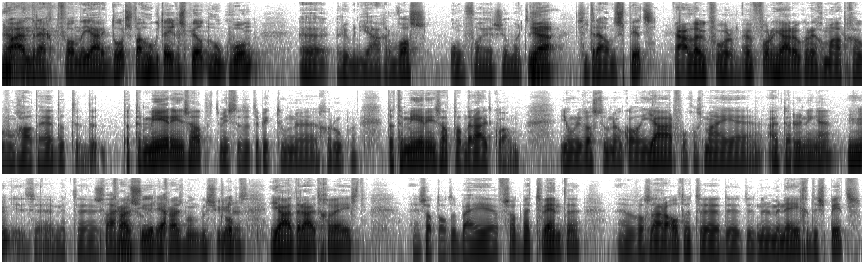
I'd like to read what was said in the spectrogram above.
Ja. Barendrecht van de Jarek Dors, waar Hoek tegen speelde. Hoek won. Eh, Ruben de Jager was on fire, zomaar te zeggen. Centraal in de spits. Ja, leuk voor hem. We hebben vorig jaar ook regelmatig over hem gehad. Hè? Dat, dat, dat er meer in zat, tenminste dat heb ik toen eh, geroepen, dat er meer in zat dan eruit kwam. Die jongen die was toen ook al een jaar volgens mij eh, uit de running. Hè? Mhm. Is, eh, met eh Zware kruis, blessure, ja. kruisbandblessure. Klopt. Een jaar eruit geweest. Zat altijd bij, eh, of zat bij Twente. Was daar altijd de, de nummer 9, de spits.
